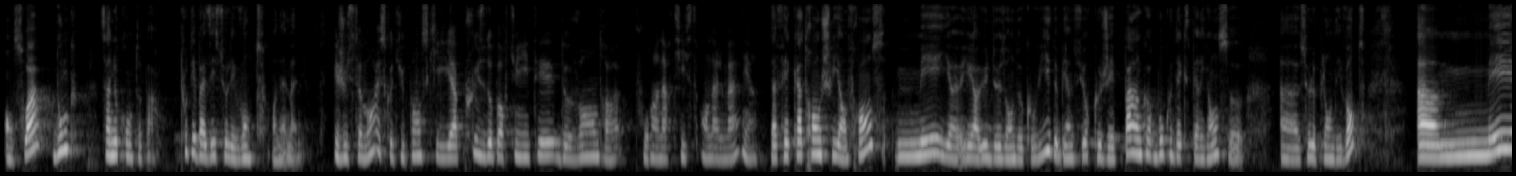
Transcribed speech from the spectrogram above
en soi, donc ça ne compte pas. Tout est basé sur les ventes en Allemagne. Et justement, est-ce que tu penses qu'il y a plus d'opportunités de vendre un artiste en Allemagne Ça fait quatre ans que je suis en France, mais il y, a, eu deux ans de Covid. Bien sûr que je n'ai pas encore beaucoup d'expérience euh, euh, sur le plan des ventes. Euh, mais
